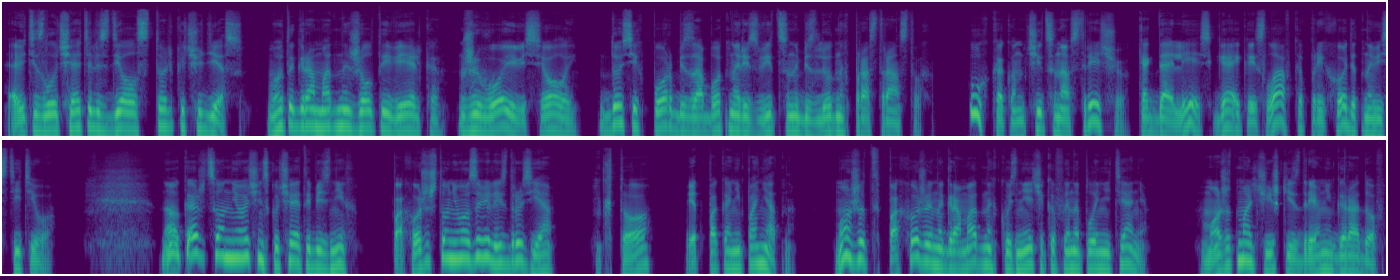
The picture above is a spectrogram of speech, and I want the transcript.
«А ведь излучатель сделал столько чудес. Вот и громадный желтый велька, живой и веселый, до сих пор беззаботно резвится на безлюдных пространствах. Ух, как он мчится навстречу, когда Лесь, Гайка и Славка приходят навестить его. Но, кажется, он не очень скучает и без них. Похоже, что у него завелись друзья. Кто? Это пока непонятно. Может, похожие на громадных кузнечиков инопланетяне. Может, мальчишки из древних городов.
